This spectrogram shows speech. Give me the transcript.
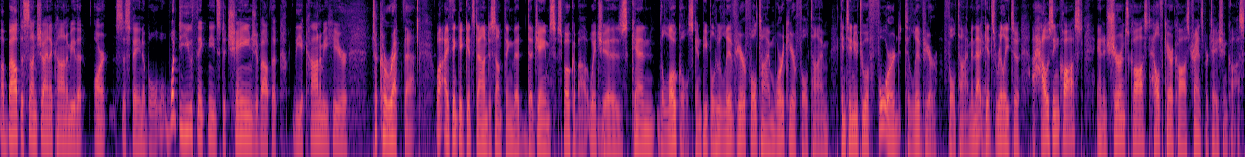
about the sunshine economy that aren't sustainable. What do you think needs to change about the the economy here to correct that? Well, I think it gets down to something that, that James spoke about, which mm-hmm. is can the locals, can people who live here full time, work here full time, continue to afford to live here full time? And that yeah. gets really to a housing cost, an insurance cost, healthcare cost, transportation costs.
